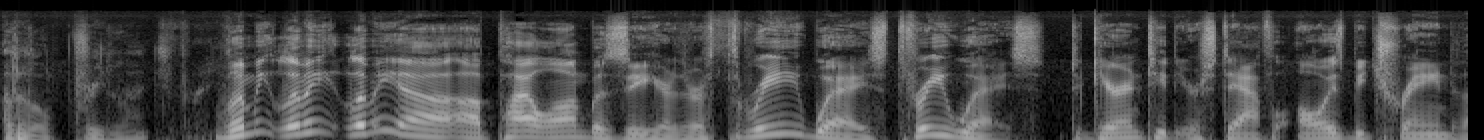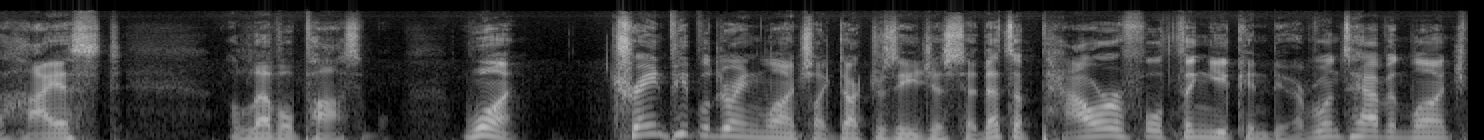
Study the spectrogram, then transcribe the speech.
a little free lunch for you. Let me let me let me uh, uh, pile on with Z here. There are three ways, three ways to guarantee that your staff will always be trained to the highest level possible. One, train people during lunch, like Dr. Z just said. That's a powerful thing you can do. Everyone's having lunch,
